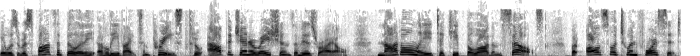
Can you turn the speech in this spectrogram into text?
It was the responsibility of Levites and priests throughout the generations of Israel not only to keep the law themselves, but also to enforce it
